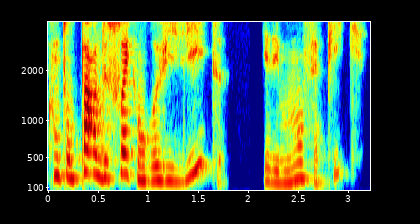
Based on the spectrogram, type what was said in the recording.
quand on parle de soi et qu'on revisite, il y a des moments où ça pique.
